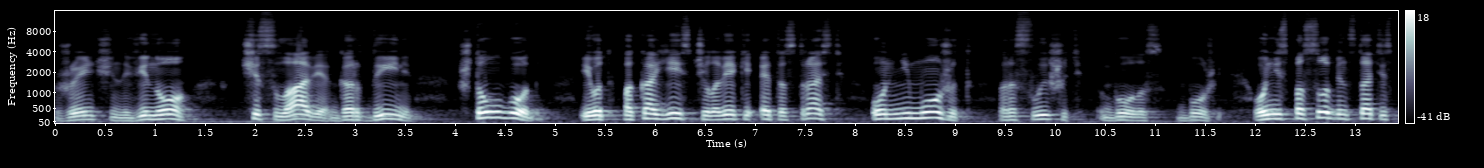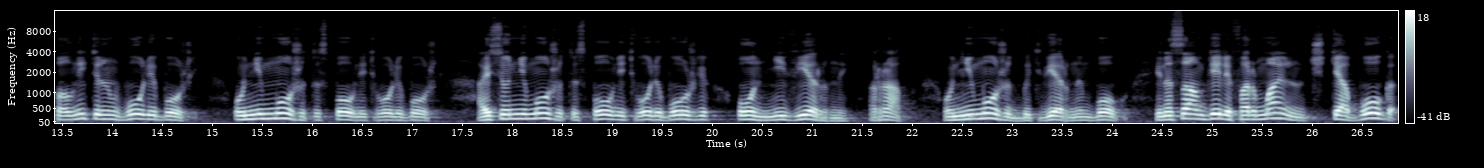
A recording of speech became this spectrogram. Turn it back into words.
женщины, вино, тщеславие, гордыня, что угодно. И вот пока есть в человеке эта страсть, он не может расслышать голос Божий. Он не способен стать исполнителем воли Божьей. Он не может исполнить волю Божью. А если он не может исполнить волю Божью, он неверный раб. Он не может быть верным Богу. И на самом деле формально, чтя Бога,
